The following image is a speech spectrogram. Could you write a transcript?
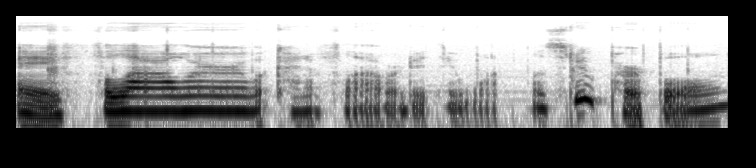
a flower. What kind of flower do they want? Let's do purple.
